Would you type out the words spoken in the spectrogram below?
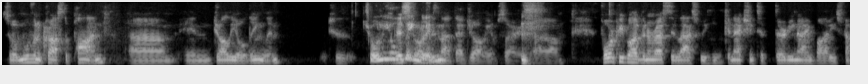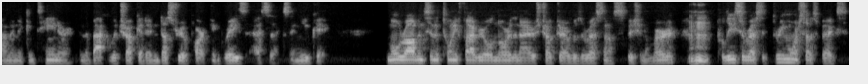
So moving across the pond, um, in jolly old England, which is Jolly old this story is not that jolly. I'm sorry. Um, four people have been arrested last week in connection to 39 bodies found in a container in the back of a truck at an industrial park in Grays, Essex, in UK. Mo Robinson, a 25 year old Northern Irish truck driver, was arrested on suspicion of murder. Mhm. Police arrested three more suspects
